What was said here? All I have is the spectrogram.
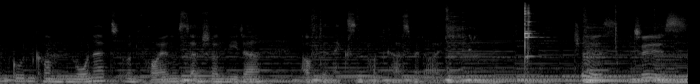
einen guten kommenden Monat und freuen uns dann schon wieder auf den nächsten Podcast mit euch. Tschüss. Tschüss.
